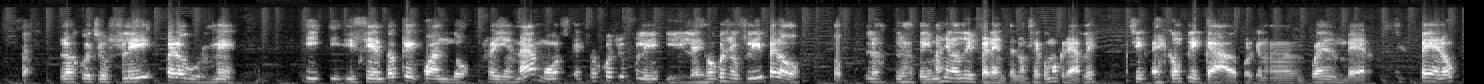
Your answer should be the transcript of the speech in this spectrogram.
los cuchuflí, pero gourmet. Y, y, siento que cuando rellenamos estos cuchuflí, y les digo cuchuflí, pero los, los estoy imaginando diferente, no sé cómo crearles. Sí, es complicado porque no pueden ver, pero,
